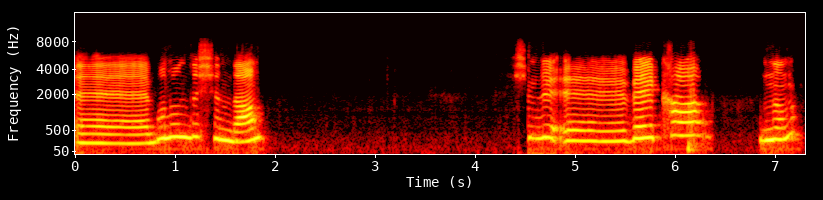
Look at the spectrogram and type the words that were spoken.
Ee, bunun dışında şimdi e, VK'nın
